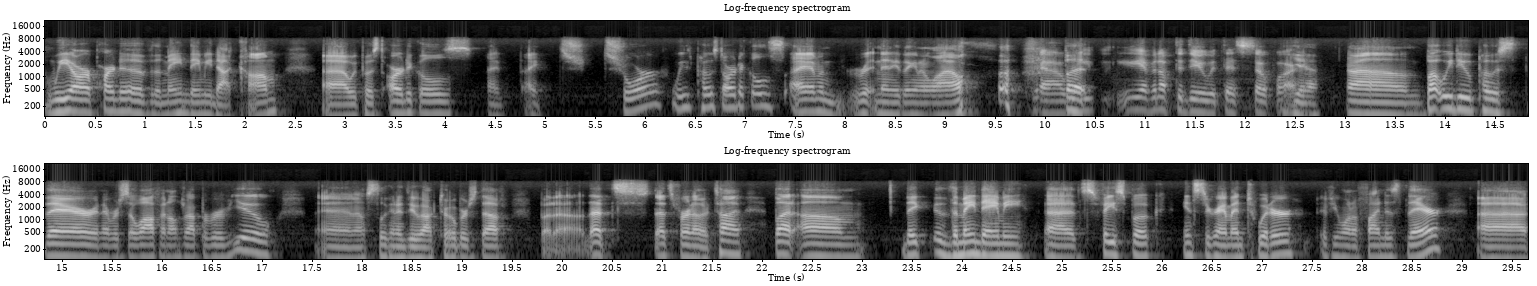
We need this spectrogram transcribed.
We are part of the maindamie.com. Uh, we post articles. I, I sh- sure we post articles. I haven't written anything in a while. Yeah, But- we, we have enough to do with this so far. Yeah. Um, but we do post there, and ever so often I'll drop a review, and I'm still gonna do October stuff, but uh, that's that's for another time. But um, they the main Damie, uh, it's Facebook, Instagram, and Twitter. If you want to find us there, uh,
